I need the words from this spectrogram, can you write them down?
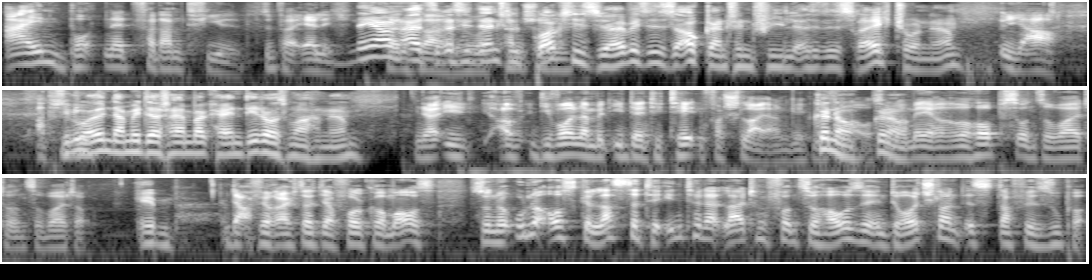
ein Botnet verdammt viel, sind wir ehrlich. Naja, und als Frage, Residential man kann schon- Proxy Service ist es auch ganz schön viel, also das reicht schon, ja. Ja, Die absolut. wollen damit ja scheinbar keinen DDoS machen, ja. Ja, die wollen damit Identitäten verschleiern. ich Genau, aus. genau. Oder mehrere Hops und so weiter und so weiter. Eben. Dafür reicht das ja vollkommen aus. So eine unausgelastete Internetleitung von zu Hause in Deutschland ist dafür super.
